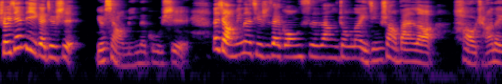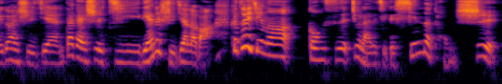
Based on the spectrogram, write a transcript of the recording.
首先第一个就是有小明的故事。那小明呢，其实在公司当中呢，已经上班了好长的一段时间，大概是几年的时间了吧。可最近呢，公司就来了几个新的同事，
